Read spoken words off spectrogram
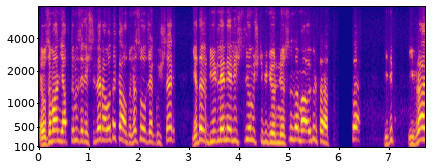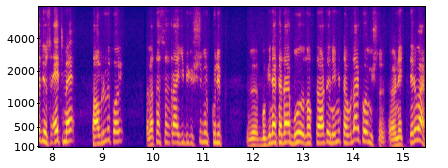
E o zaman yaptığınız eleştiriler havada kaldı. Nasıl olacak bu işler? Ya da birilerini eleştiriyormuş gibi görünüyorsunuz ama öbür tarafta gidip ibra ediyorsun. Etme. Tavrını koy. Galatasaray gibi güçlü bir kulüp e, bugüne kadar bu noktalarda önemli tavırlar koymuştu. Örnekleri var.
